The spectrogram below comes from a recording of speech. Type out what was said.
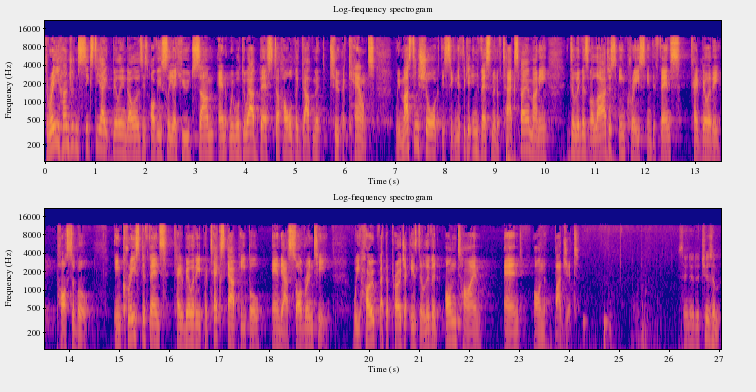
$368 billion is obviously a huge sum, and we will do our best to hold the government to account. We must ensure that this significant investment of taxpayer money delivers the largest increase in defence capability possible. Increased defence capability protects our people and our sovereignty. We hope that the project is delivered on time and on budget. Senator Chisholm.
